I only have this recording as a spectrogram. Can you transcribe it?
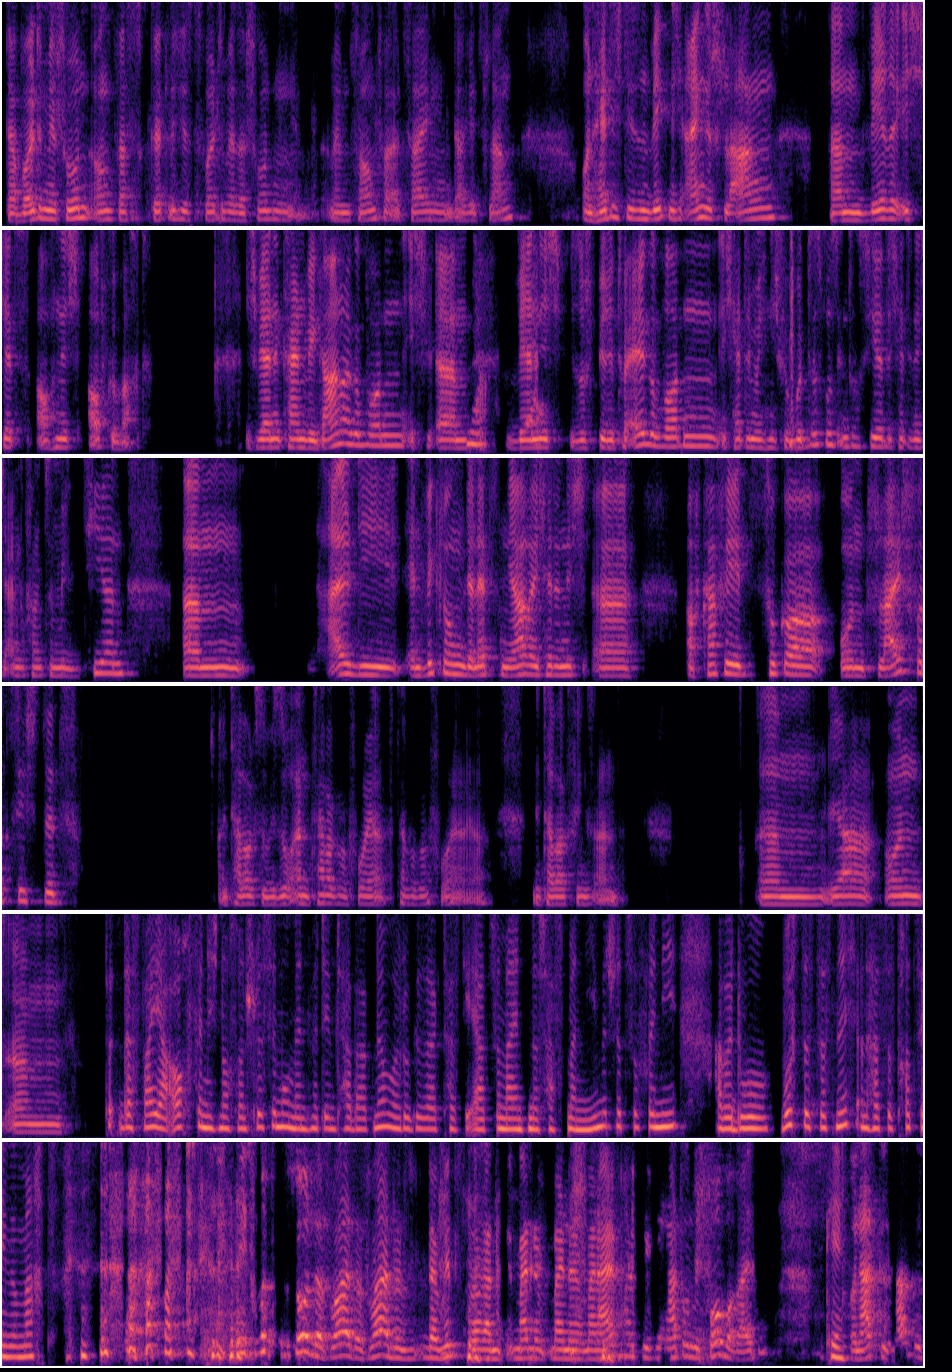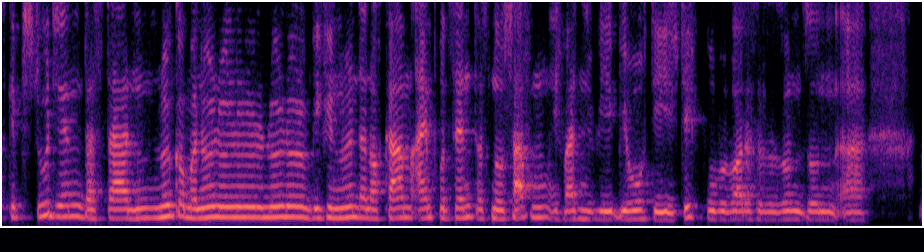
da wollte mir schon irgendwas Göttliches, wollte mir das schon mit dem Zaunpfahl zeigen, da geht's lang. Und hätte ich diesen Weg nicht eingeschlagen, ähm, wäre ich jetzt auch nicht aufgewacht ich wäre kein Veganer geworden, ich ähm, ja. wäre nicht so spirituell geworden, ich hätte mich nicht für Buddhismus interessiert, ich hätte nicht angefangen zu meditieren. Ähm, all die Entwicklungen der letzten Jahre, ich hätte nicht äh, auf Kaffee, Zucker und Fleisch verzichtet. Und Tabak sowieso an, Tabak war vorher, Tabak war vorher, ja. Mit Tabak fing es an. Ähm, ja, und ähm, das war ja auch, finde ich, noch so ein Schlüsselmoment mit dem Tabak, ne? wo du gesagt hast, die Ärzte meinten, das schafft man nie mit Schizophrenie, aber du wusstest das nicht und hast es trotzdem gemacht. ich wusste es schon, das war, das war das, der Witz daran. Meine, meine, meine Heilpraktikerin hat mich vorbereitet okay. und hat gesagt, es gibt Studien, dass da 0,0000, wie viele Nullen da noch kamen, ein Prozent das nur schaffen. Ich weiß nicht, wie, wie hoch die Stichprobe war, das ist also so ein, so ein äh,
